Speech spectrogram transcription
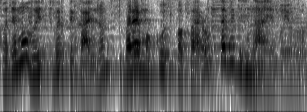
Кладемо лист вертикально, беремо кут паперу та відгинаємо його.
